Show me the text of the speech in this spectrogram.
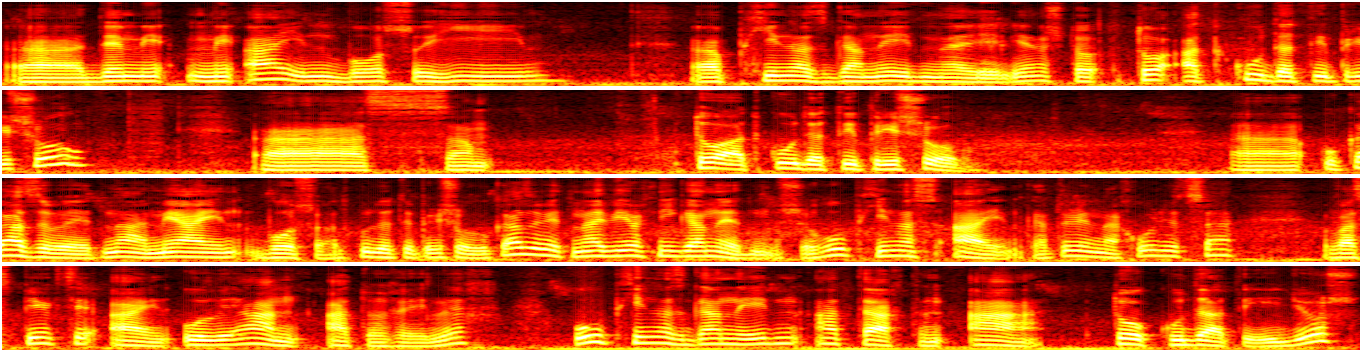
Деми миаин босу и Э, Пхинас Ганейдна Элен, что то, откуда ты пришел, э, то, откуда ты пришел, э, указывает на Мяин Босу, откуда ты пришел, указывает на верхний Ганедн, Шигу Пхинас Айн, который находится в аспекте Айн. Улиан Атогейлех, у Пхинас Ганейдн Атахтен, а то, куда ты идешь,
